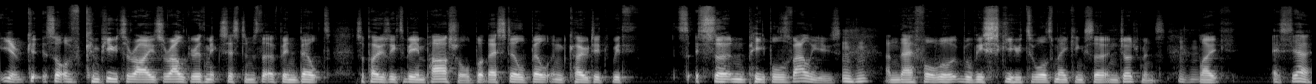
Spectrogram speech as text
you know sort of computerized or algorithmic systems that have been built supposedly to be impartial, but they're still built and coded with certain people's values, Mm-hmm. and therefore will, will be skewed towards making certain judgments. Mm-hmm. Like it's yeah,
